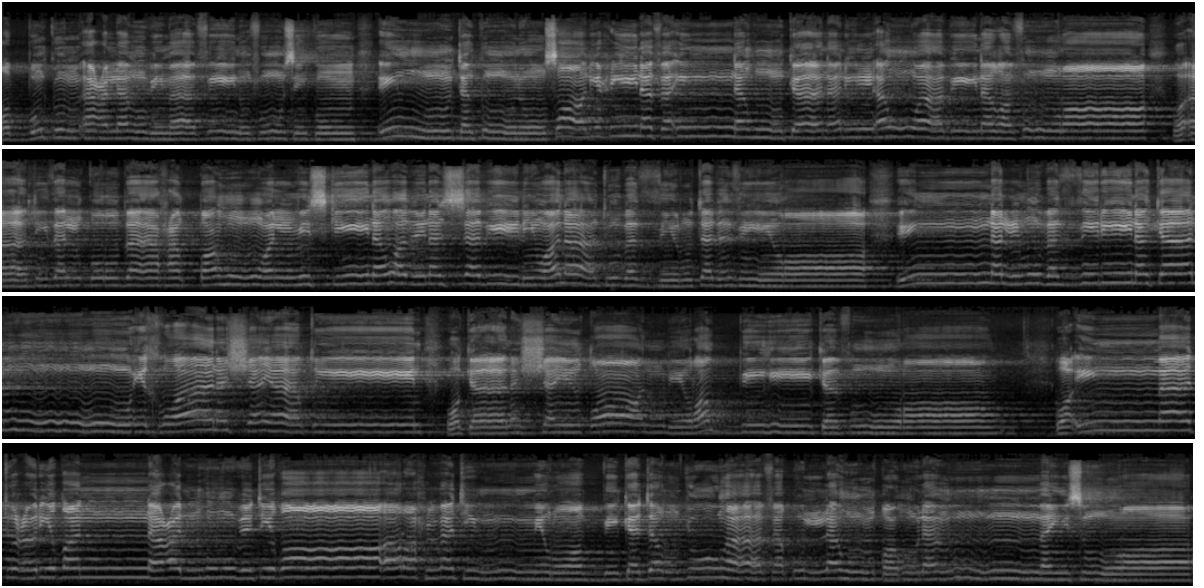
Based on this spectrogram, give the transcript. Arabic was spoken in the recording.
ربكم أعلم بما في نفوسكم. إن تكونوا صالحين فإنه كان للأوابين غفورا. وآت ذا القربى حقه والمسكين وابن السبيل ولا تبذر تبذيرا. إن المبذرين كانوا إخوان الشياطين. وكان الشيطان لربه كفورا. وإما تعرضن عنهم ابتغاء رحمة من ربك ترجوها فقل لهم قولا ميسورا.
